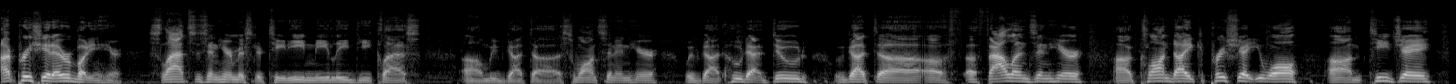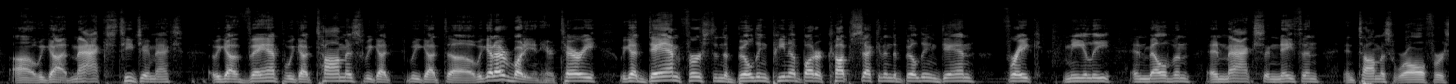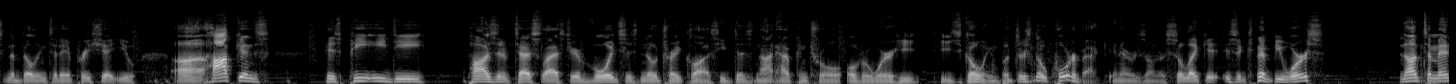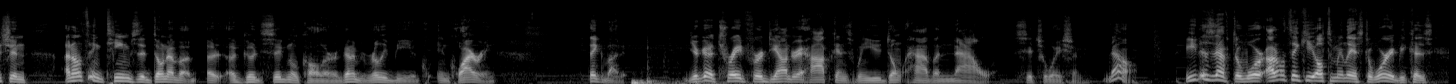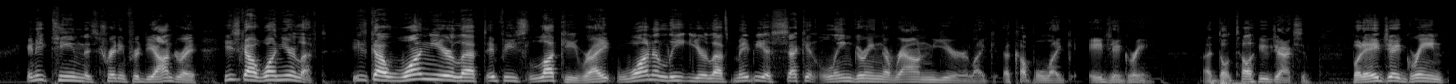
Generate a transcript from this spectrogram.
I appreciate everybody in here. Slats is in here, Mr. TD, Mealy, D Class. Um, we've got uh, Swanson in here. We've got Who Dat Dude. We've got uh, uh, uh Fallon's in here. Uh, Klondike. Appreciate you all. Um, TJ. Uh, we got Max. TJ Max. We got Vamp. We got Thomas. We got we got uh, we got everybody in here. Terry. We got Dan first in the building. Peanut Butter Cup second in the building. Dan Frake, Mealy, and Melvin, and Max, and Nathan, and Thomas were all first in the building today. Appreciate you. Uh, Hopkins, his PED positive test last year voids his no trade clause. He does not have control over where he, he's going, but there's no quarterback in Arizona. So, like, is it going to be worse? Not to mention, I don't think teams that don't have a, a, a good signal caller are going to really be inquiring. Think about it. You're going to trade for DeAndre Hopkins when you don't have a now situation. No. He doesn't have to worry. I don't think he ultimately has to worry because any team that's trading for DeAndre, he's got one year left. He's got one year left if he's lucky, right? One elite year left, maybe a second lingering around year, like a couple like AJ Green. Uh, don't tell Hue Jackson, but AJ Green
